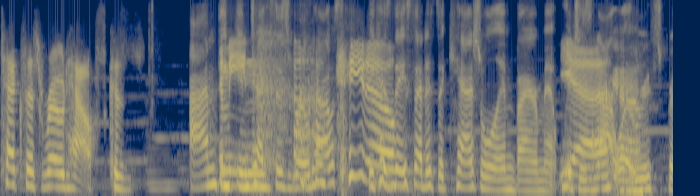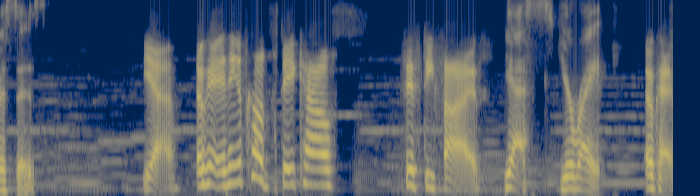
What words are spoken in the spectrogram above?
Texas Roadhouse? Because I'm thinking mean, Texas Roadhouse you because they said it's a casual environment, which Yeah. is not Yeah. what Ruth's Chris is. Yeah, okay, I think it's called Steakhouse Fifty Five. Yes, you're right. Okay,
